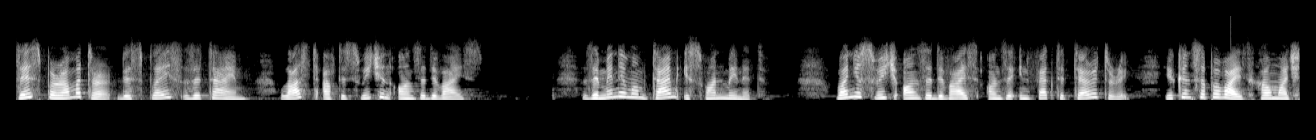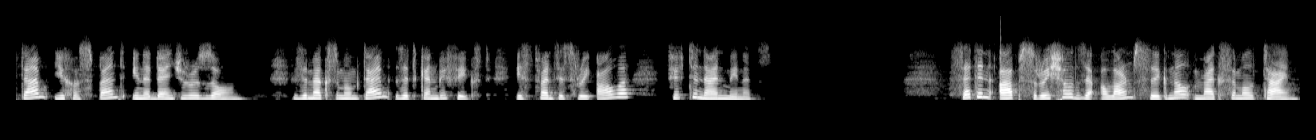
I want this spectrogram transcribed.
This parameter displays the time last after switching on the device. The minimum time is 1 minute. When you switch on the device on the infected territory, you can supervise how much time you have spent in a dangerous zone. The maximum time that can be fixed is 23 hour 59 minutes. Setting up threshold the alarm signal maximal time.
